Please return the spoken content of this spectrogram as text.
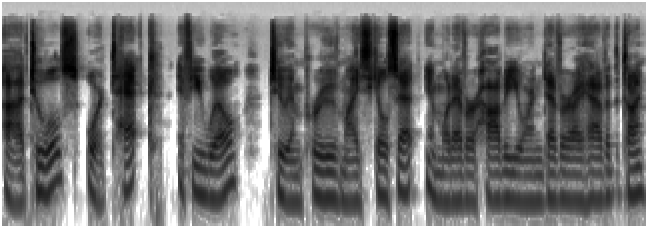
uh, tools or tech, if you will, to improve my skill set in whatever hobby or endeavor I have at the time.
